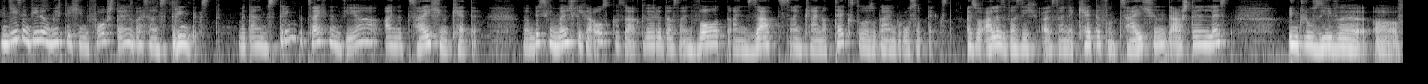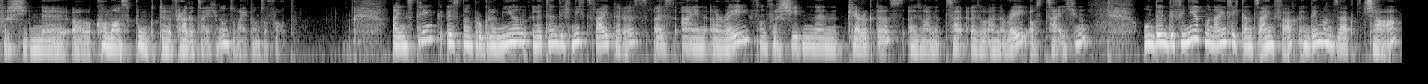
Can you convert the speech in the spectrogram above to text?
In diesem Video möchte ich Ihnen vorstellen, was ein String ist. Mit einem String bezeichnen wir eine Zeichenkette. Ein bisschen menschlicher ausgesagt wäre das ein Wort, ein Satz, ein kleiner Text oder sogar ein großer Text. Also alles, was sich als eine Kette von Zeichen darstellen lässt, inklusive äh, verschiedene äh, Kommas, Punkte, Fragezeichen und so weiter und so fort. Ein String ist beim Programmieren letztendlich nichts weiteres als ein Array von verschiedenen Characters, also, eine also ein Array aus Zeichen. Und den definiert man eigentlich ganz einfach, indem man sagt char,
